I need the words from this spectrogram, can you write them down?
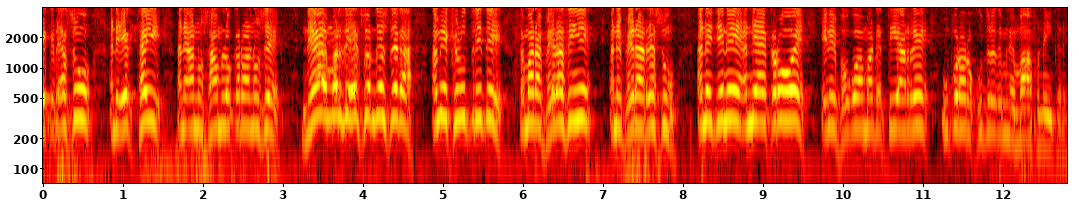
એક રહેશું અને એક થઈ અને આનો સામલો કરવાનો છે. ન્યાય મળશે એકસો દસ ટકા. અમે ખેડૂત રીતે તમારા ભેરા છીએ અને ભેરા રહેશું. અને જેને અન્યાય કરવો હોય એને ભોગવા માટે તૈયાર રહે. ઉપરવાળો કુદરત એમને માફ નહીં કરે.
